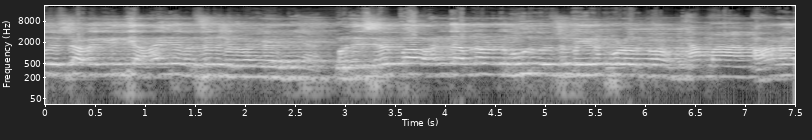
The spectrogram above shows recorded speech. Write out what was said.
வருஷம் அவகீர்த்தி ஆயிரம் வருஷம்னு சொல்லுவாங்க. ஒருத்தர் சிறப்பா வாழ்ந்தாம்னா அவனுக்கு நூறு வருஷம் பெயர் போல இருக்கும். ஆமா. ஆனா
